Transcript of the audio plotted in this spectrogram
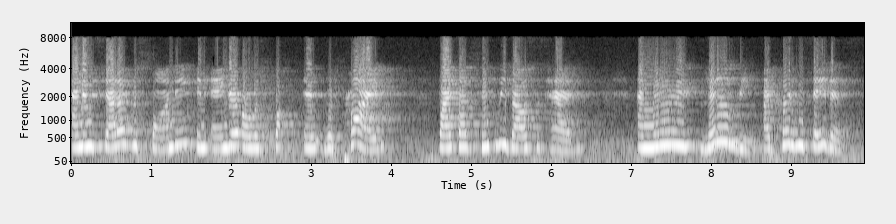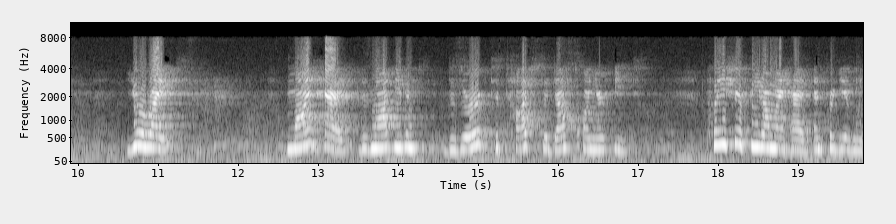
And instead of responding in anger or with, eh, with pride, Faisal simply bows his head. And literally, literally, I've heard him say this. You're right. My head does not even deserve to touch the dust on your feet. Place your feet on my head and forgive me.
